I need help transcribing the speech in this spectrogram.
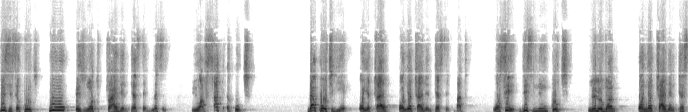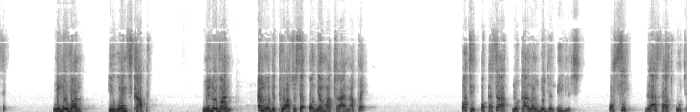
This is a coach who is not tried and tested. Listen, you have sacked a coach. That coach there, or you tried, or you tried and tested, but was he this new coach, Milovan, or you tried and tested? Milovan, he wins cup. Milovan, and ɛna ɔde to aso sɛ ɔnyɛ matraa makɔɛ ɔte ɔkasa local language and english? Ɔse stars coach.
